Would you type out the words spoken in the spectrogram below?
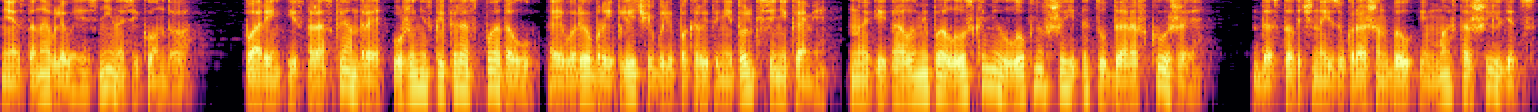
не останавливаясь ни на секунду. Парень из Тараскандры уже несколько раз падал, а его ребра и плечи были покрыты не только синяками, но и алыми полосками, лопнувшей от ударов кожи. Достаточно изукрашен был и мастер Шильдец,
